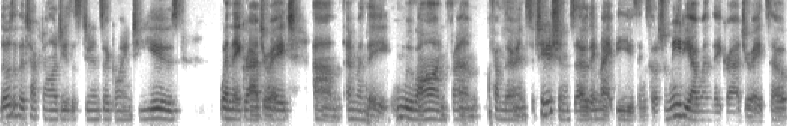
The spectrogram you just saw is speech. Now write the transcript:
those are the technologies the students are going to use when they graduate um, and when they move on from from their institution. So they might be using social media when they graduate. So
